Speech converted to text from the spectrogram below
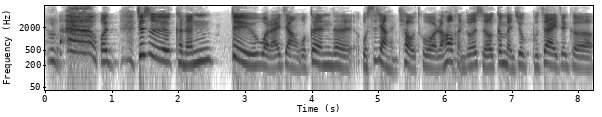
我就是可能对于我来讲，我个人的我思想很跳脱，然后很多时候根本就不在这个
